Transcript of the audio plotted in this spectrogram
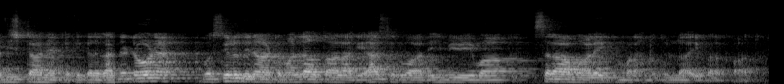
අදිෂ්ඨානයක් ඇති කරගන්නට ඕන. වසිලු දිනාටම අල්ලාහ් තාලාගේ ආශිර්වාද හිමි වේවා. අස්සලාමු අලයිකුම් වරහමතුල්ලාහි වබරකාතුහු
